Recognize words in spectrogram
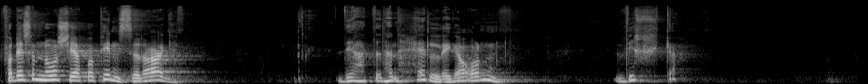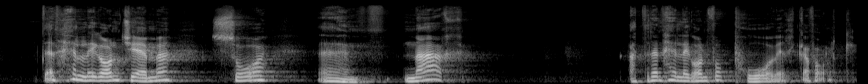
For det som nå skjer på pinsedag, det er at Den hellige ånd virker. Den hellige ånd kommer så eh, nær at Den hellige ånd får påvirke folk.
